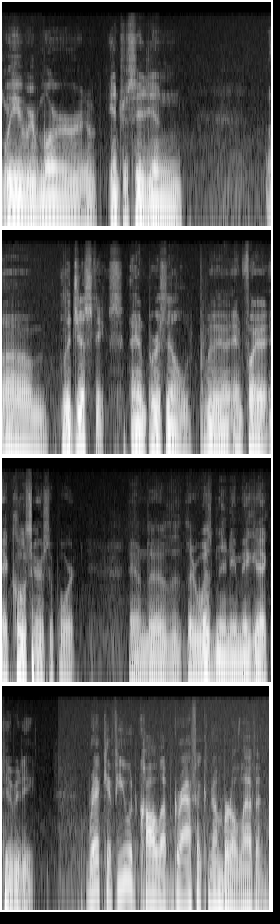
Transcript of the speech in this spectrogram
we were more interested in um, logistics and personnel uh, and fire and close air support and uh, there wasn't any MiG activity. Rick, if you would call up graphic number 11,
